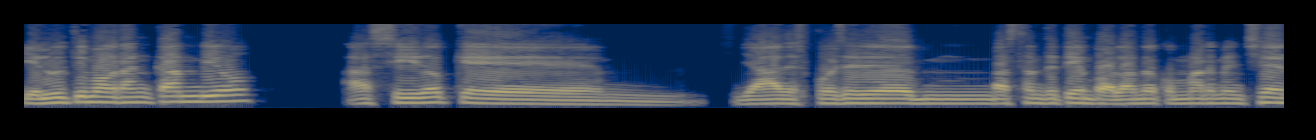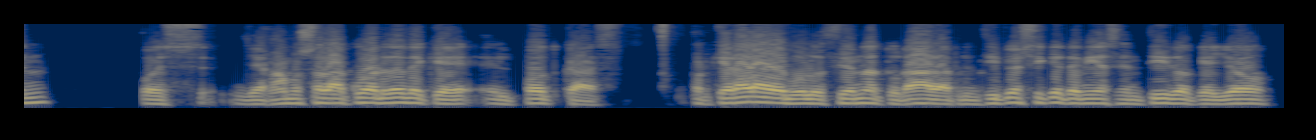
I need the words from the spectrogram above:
y el último gran cambio ha sido que mm, ya después de mm, bastante tiempo hablando con Marmen Chen, pues llegamos al acuerdo de que el podcast porque era la evolución natural. Al principio sí que tenía sentido que yo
